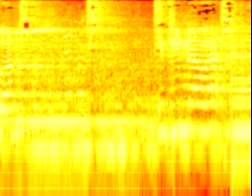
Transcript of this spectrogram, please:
one, if you know it.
